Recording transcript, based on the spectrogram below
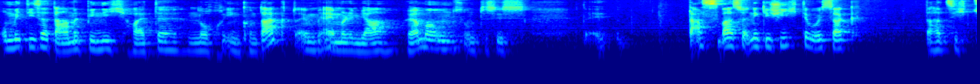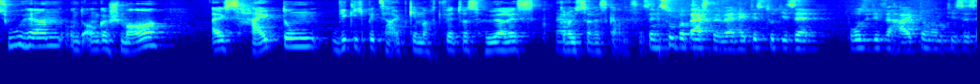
Und mit dieser Dame bin ich heute noch in Kontakt. Ein- Einmal im Jahr hören wir uns und das ist. Das war so eine Geschichte, wo ich sage, da hat sich Zuhören und Engagement als Haltung wirklich bezahlt gemacht für etwas Höheres, Ja. Größeres Das Ganzes. ist ein super Beispiel, weil hättest du diese positive Haltung und dieses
